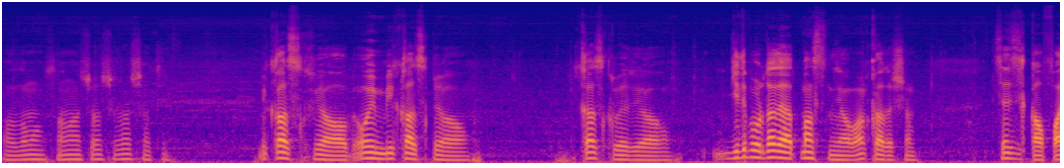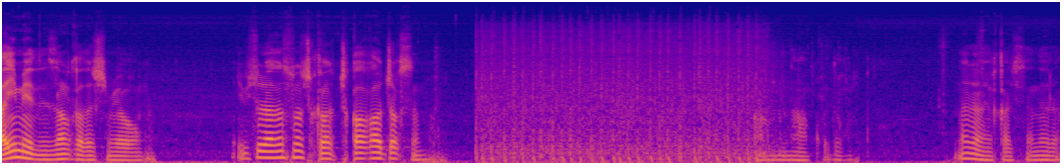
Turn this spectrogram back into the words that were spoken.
Allah'ım sana aç aç aç. Bir kask ya. Oyun bir kask ya. Kask ver ya. Gidip orada da yatmazsın ya arkadaşım. Siz kafayı mı yediniz arkadaşım ya? E bir süreden sonra çıkar çıkar kalacaksın. Amına koydum. Nereye kaçtın nereye?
